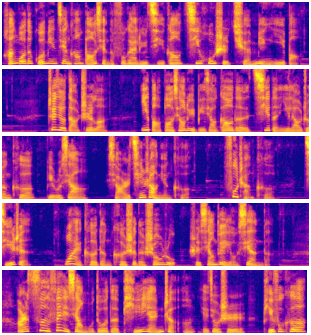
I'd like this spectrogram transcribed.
韩国的国民健康保险的覆盖率极高，几乎是全民医保，这就导致了医保报销率比较高的基本医疗专科，比如像小儿青少年科、妇产科、急诊、外科等科室的收入是相对有限的，而自费项目多的皮眼整，也就是皮肤科、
